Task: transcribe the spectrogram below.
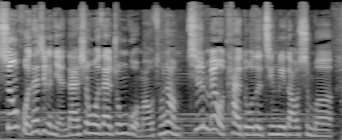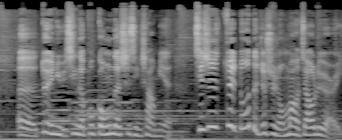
生活在这个年代，生活在中国嘛，我从小其实没有太多的经历到什么呃对女性的不公的事情上面，其实最多的就是容貌焦虑而已。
